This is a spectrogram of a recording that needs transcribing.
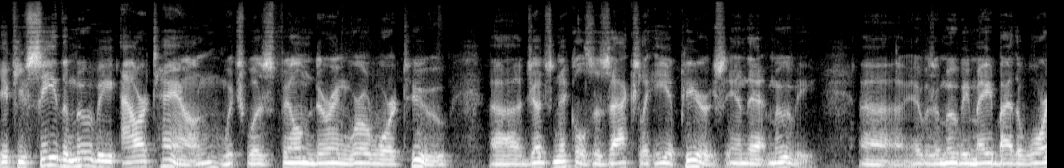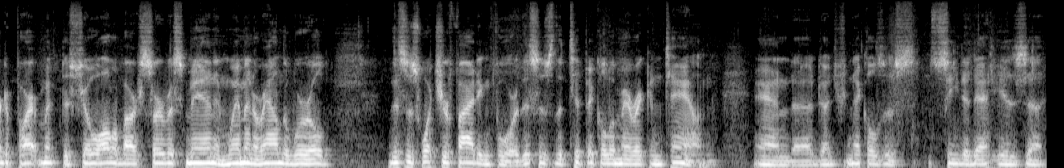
If you see the movie Our Town, which was filmed during World War II, uh, Judge Nichols is actually, he appears in that movie. Uh, it was a movie made by the War Department to show all of our servicemen and women around the world this is what you're fighting for. This is the typical American town. And uh, Judge Nichols is seated at his uh,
